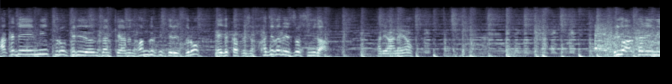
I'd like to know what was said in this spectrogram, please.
아카데미 트로피를 연상케 하는 황금빛 드레스로 레드카펫이 화제가 됐었습니다. 화려하네요. 그리고 아카데미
